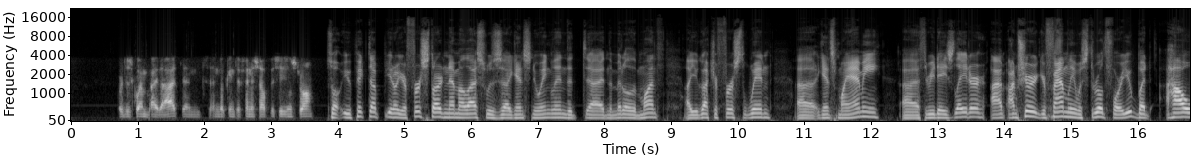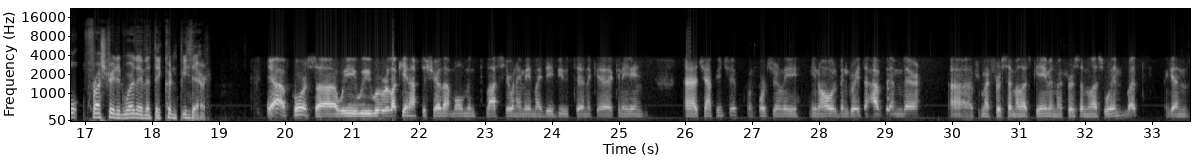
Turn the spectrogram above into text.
we're just going by that and, and looking to finish off the season strong. So you picked up, you know, your first start in MLS was uh, against New England uh, in the middle of the month. Uh, you got your first win uh, against Miami uh, three days later. I'm, I'm sure your family was thrilled for you, but how frustrated were they that they couldn't be there? Yeah, of course. Uh, we, we were lucky enough to share that moment last year when I made my debut in the Canadian uh, Championship. Unfortunately, you know, it would have been great to have them there uh, for my first MLS game and my first MLS win. But again,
